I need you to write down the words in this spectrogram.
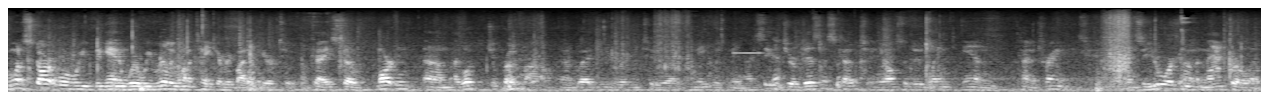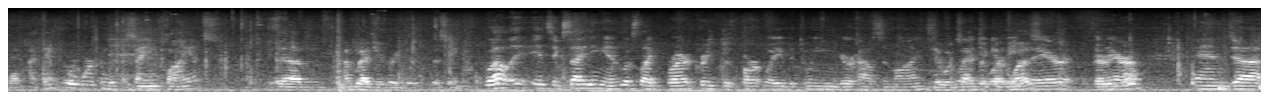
we want to start where we began and where we really want to take everybody here to, okay? So, Martin, um, I looked at your profile, and I'm glad you agreed to uh, meet with me. I see that you're a business coach, and you also do LinkedIn kind of trainings. And so you're working on the macro level. I think we're working with the same clients. Um, I'm glad you agreed to this evening. Well, it's exciting, and it looks like Brier Creek was partway between your house and mine. so Knew exactly you where could it meet was. There, Very there. cool. And uh,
